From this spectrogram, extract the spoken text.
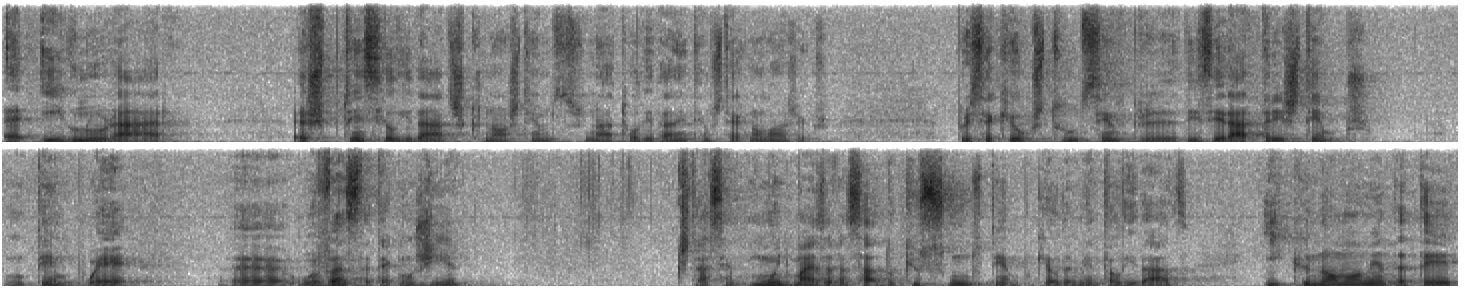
a ignorar as potencialidades que nós temos na atualidade em termos tecnológicos. Por isso é que eu costumo sempre dizer há três tempos. Um tempo é uh, o avanço da tecnologia, que está sempre muito mais avançado do que o segundo tempo, que é o da mentalidade, e que normalmente até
